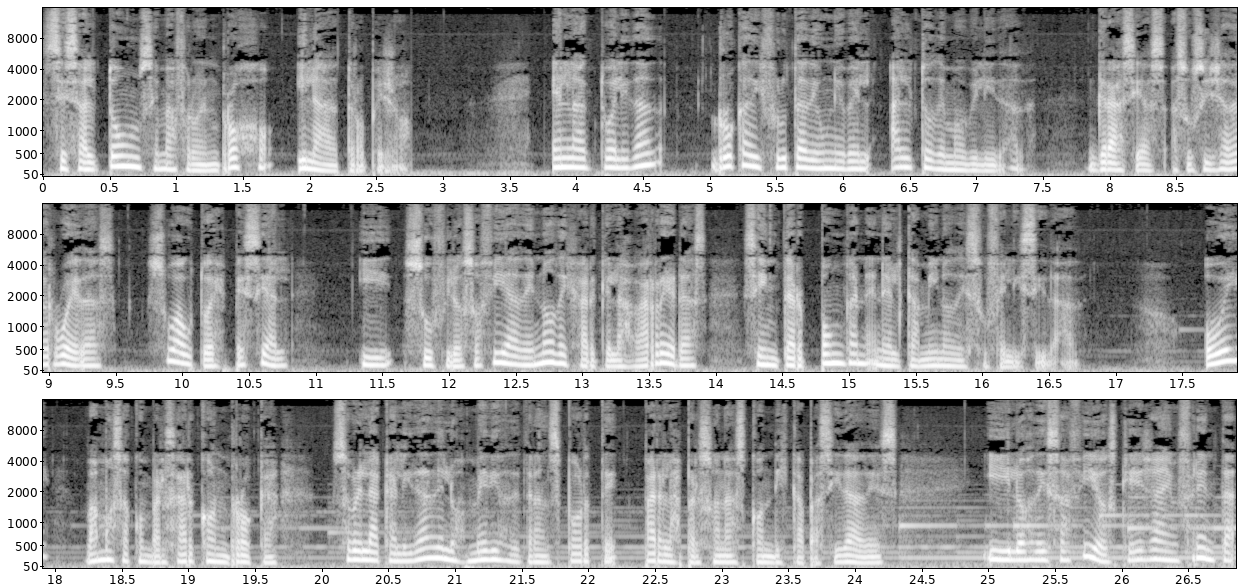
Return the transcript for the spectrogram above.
se saltó un semáforo en rojo y la atropelló. En la actualidad, Roca disfruta de un nivel alto de movilidad, gracias a su silla de ruedas, su auto especial y su filosofía de no dejar que las barreras se interpongan en el camino de su felicidad. Hoy vamos a conversar con Roca sobre la calidad de los medios de transporte para las personas con discapacidades y los desafíos que ella enfrenta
